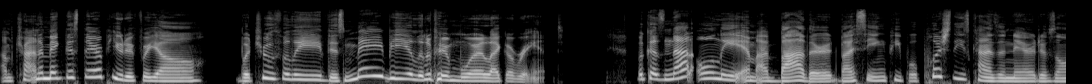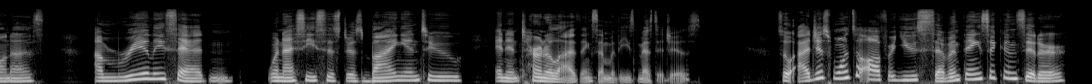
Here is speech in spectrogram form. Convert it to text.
I'm trying to make this therapeutic for y'all, but truthfully, this may be a little bit more like a rant. Because not only am I bothered by seeing people push these kinds of narratives on us, I'm really saddened when I see sisters buying into and internalizing some of these messages. So I just want to offer you seven things to consider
